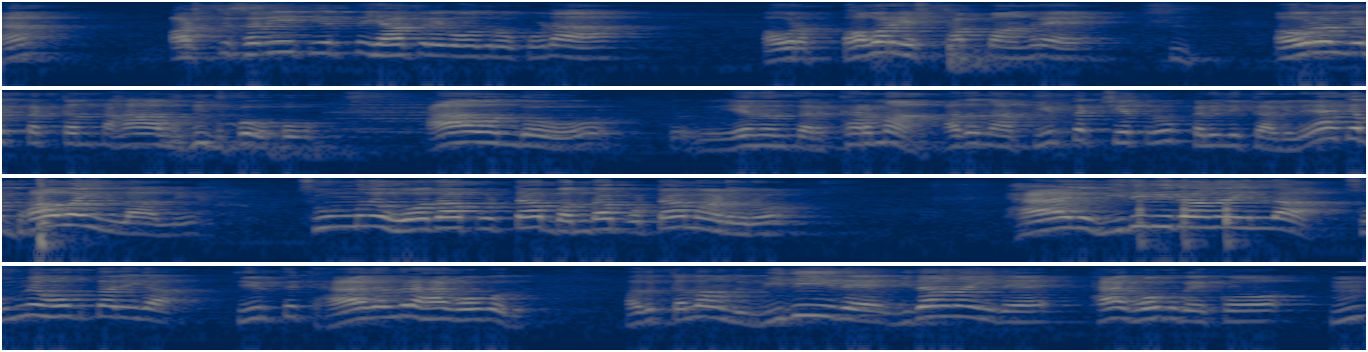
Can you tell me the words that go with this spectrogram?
ಹ? ಅಷ್ಟು ಸರಿ ತೀರ್ಥಯಾತ್ರೆಗೆ ಹೋದರೂ ಕೂಡ ಅವರ ಪವರ್ ಎಷ್ಟಪ್ಪ ಅಂದ್ರೆ ಅವರಲ್ಲಿರ್ತಕ್ಕಂತಹ ಒಂದು, ಆ ಒಂದು, ಏನಂತಾರೆ, ಕರ್ಮ, ಅದನ್ನ ಆ ತೀರ್ಥಕ್ಷೇತ್ರವು ಕಲೀಲಿಕ್ಕಾಗಿಲ್ಲ ಯಾಕೆ? ಭಾವ ಇಲ್ಲ ಅಲ್ಲಿ. ಸುಮ್ಮನೆ ಓದಾ ಪುಟ್ಟ, ಬಂದ ಪುಟ್ಟ ಮಾಡಿದ್ರು. ಹೇಗೆ ವಿಧಿವಿಧಾನ ಇಲ್ಲ. ಸುಮ್ಮನೆ ಹೋಗ್ತಾರೆ ಈಗ. ತೀರ್ಥಕ್ಕೆ ಹೇಗಂದ್ರೆ ಹೇಗೆ ಹೋಗೋದು. ಅದಕ್ಕೆಲ್ಲ ಒಂದು ವಿಧಿ ಇದೆ, ವಿಧಾನ ಇದೆ. ಹೇಗೆ ಹೋಗಬೇಕು? ಹ್ಮ್?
